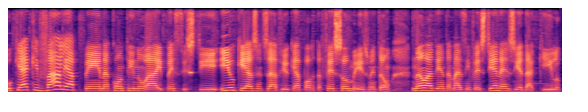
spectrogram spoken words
o que é que vale a pena continuar e persistir e o que a gente já viu que a porta fechou mesmo, então não adianta mais investir energia daqui aquilo.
